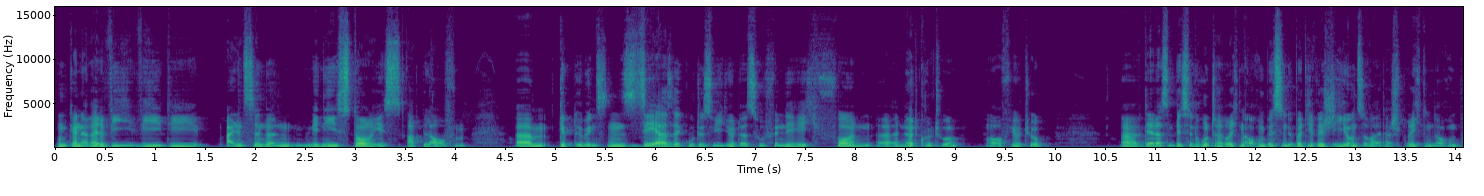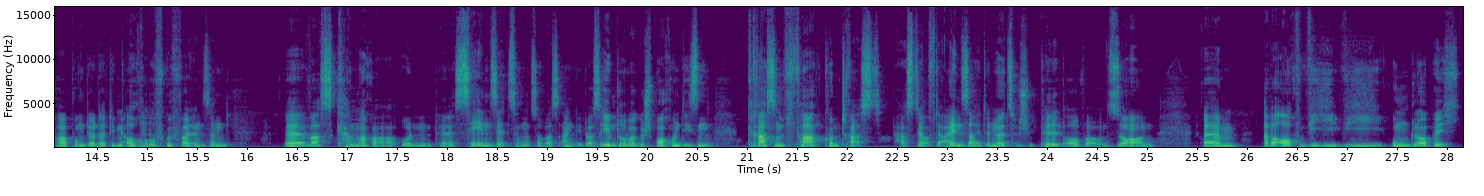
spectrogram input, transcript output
und generell, wie, wie die einzelnen Mini-Stories ablaufen. Ähm, gibt übrigens ein sehr, sehr gutes Video dazu, finde ich, von äh, Nerdkultur auf YouTube, äh, der das ein bisschen runterbricht und auch ein bisschen über die Regie und so weiter spricht und auch ein paar Punkte, die mir auch mhm. aufgefallen sind, äh, was Kamera und äh, Szenensetzung und sowas angeht. Du hast eben drüber gesprochen, diesen krassen Farbkontrast hast du auf der einen Seite, ne, zwischen Pillover und Zorn. Ähm, aber auch wie, wie unglaublich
